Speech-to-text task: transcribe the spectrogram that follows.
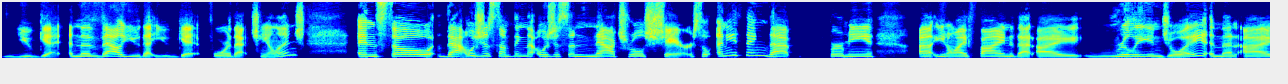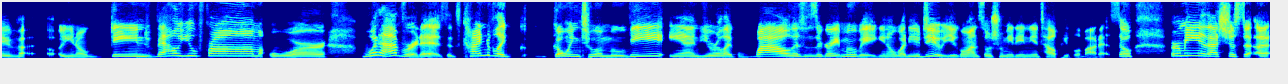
you get and the value that you get for that challenge. And so that was just something that was just a natural share. So anything that for me uh, you know i find that i really enjoy and that i've uh, you know gained value from or whatever it is. It's kind of like going to a movie and you're like wow this is a great movie. You know what do you do? You go on social media and you tell people about it. So for me that's just a,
